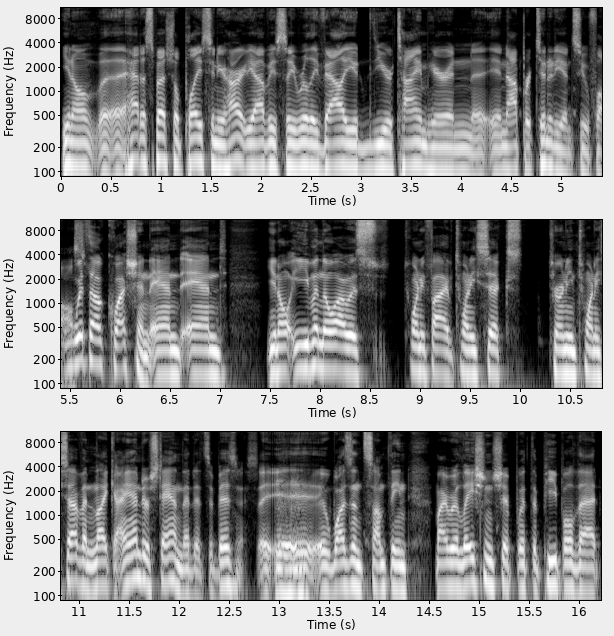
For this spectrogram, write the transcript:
you know, uh, had a special place in your heart. You obviously really valued your time here and in opportunity in Sioux Falls, without question. And and you know, even though I was 25, 26, turning 27 like i understand that it's a business it, mm-hmm. it, it, wasn't something my relationship with the people that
